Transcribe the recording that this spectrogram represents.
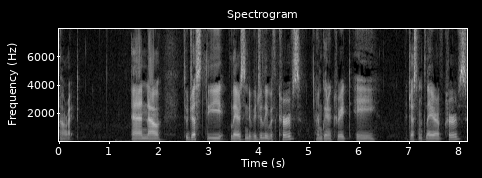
Alright and now to adjust the layers individually with curves, I'm going to create a adjustment layer of curves.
